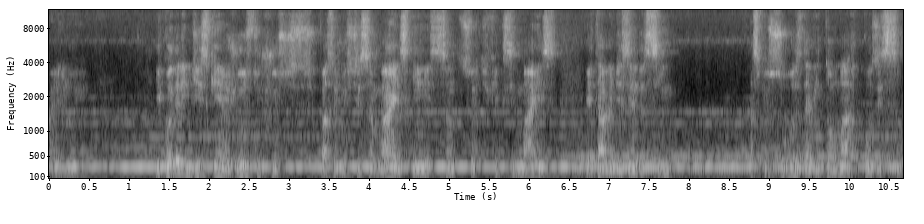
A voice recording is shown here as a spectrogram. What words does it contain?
Aleluia. E quando ele diz quem é justo, faça justiça mais, quem é santo certifique-se mais, ele estava dizendo assim, as pessoas devem tomar posição.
